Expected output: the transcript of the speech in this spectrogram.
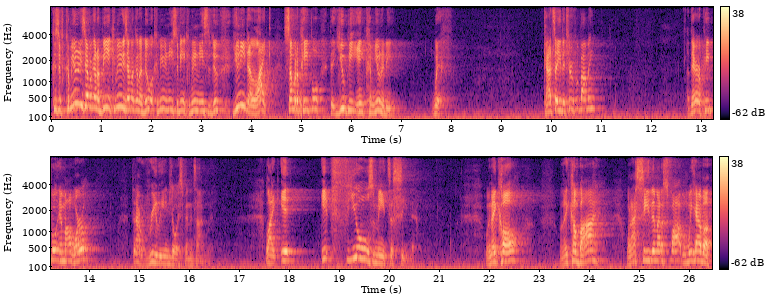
Because if community's ever gonna be and community's ever gonna do what community needs to be and community needs to do, you need to like some of the people that you be in community with. Can I tell you the truth about me? There are people in my world that I really enjoy spending time with. Like it, it fuels me to see them. When they call, when they come by, when I see them at a spot, when we have a,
